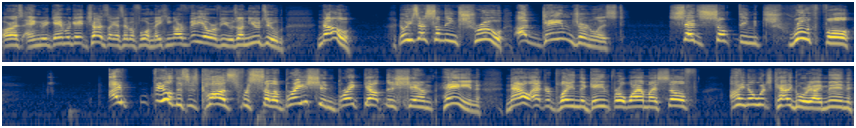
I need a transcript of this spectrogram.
or us angry Gamergate chuds, like I said before, making our video reviews on YouTube. No. No, he says something true. A game journalist said something truthful, I feel this is cause for celebration. Break out the champagne. Now, after playing the game for a while myself, I know which category I'm in,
